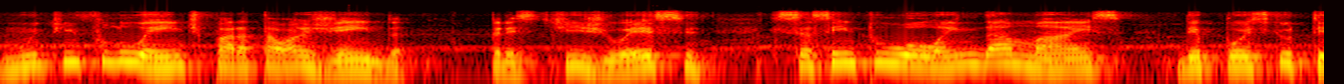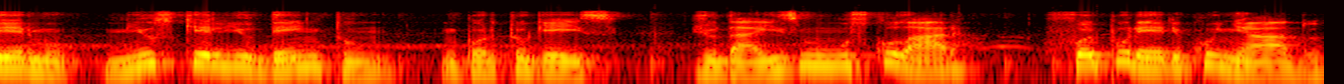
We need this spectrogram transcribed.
muito influente para tal agenda. Prestígio esse que se acentuou ainda mais depois que o termo Musculiudentum, em português, judaísmo muscular, foi por ele cunhado.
